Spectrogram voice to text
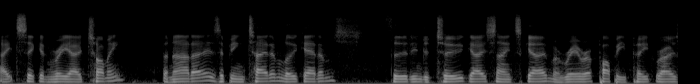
Eight second Rio Tommy, Bernardo, Zipping Tatum, Luke Adams, third into two, Go Saints Go, Marrera, Poppy, Pete, Rose.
